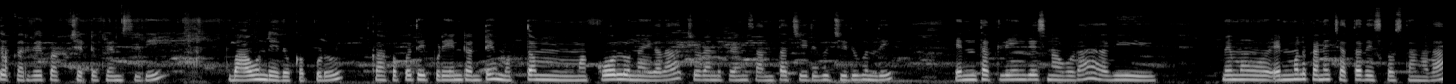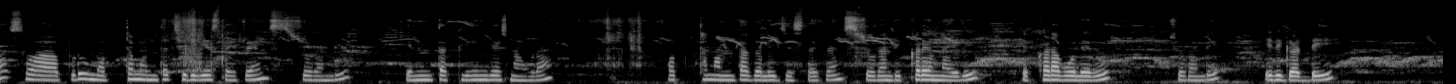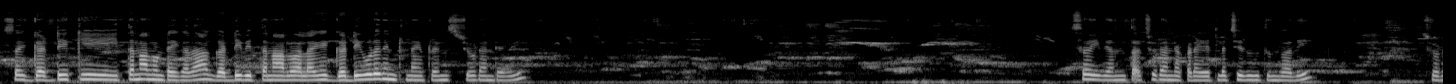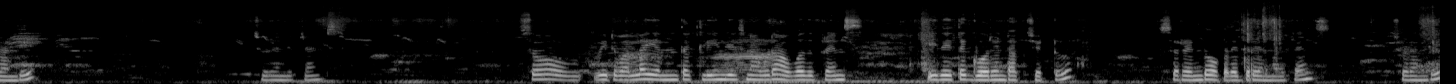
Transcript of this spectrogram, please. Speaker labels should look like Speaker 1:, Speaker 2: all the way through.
Speaker 1: So కరివేపాకు చెట్టు friends ఇది. బాగుండేది ఒకప్పుడు. కాకపోతే ఇప్పుడు ఏంటంటే మొత్తం మా కోళ్ళు ఉన్నాయి కదా. చూడండి ఫ్రెండ్స్ అంతా చిదుగు చిదుగుంది. ఎంత క్లీన్ చేసినా కూడా అవి మేము ఎనుమలకనే చెత్త తీసుకొస్తాం కదా. సో అప్పుడు మొత్తం అంతా చిరిగేస్తాయి ఫ్రెండ్స్ చూడండి. ఎంత క్లీన్ చేసినా కూడా మొత్తం అంతా గలీజ్ చేస్తాయి ఫ్రెండ్స్. చూడండి ఇక్కడే ఉన్నాయి ఇవి. ఎక్కడా పోలేదు. చూడండి ఇది గడ్డి. సో ఈ గడ్డికి విత్తనాలు ఉంటాయి కదా గడ్డి విత్తనాలు అలాగే గడ్డి కూడా తింటున్నాయి ఫ్రెండ్స్ చూడండి అవి. సో ఇవి అంతా చూడండి అక్కడ ఎట్లా చిరుగుతుందో అది. చూడండి. చూడండి ఫ్రెండ్స్ సో వీటి వల్ల ఎంత క్లీన్ చేసినా కూడా అవ్వదు ఫ్రెండ్స్ ఇదైతే గోరింటాకు చెట్టు. సో రెండు ఒక దగ్గర ఉన్నాయి ఫ్రెండ్స్ చూడండి.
